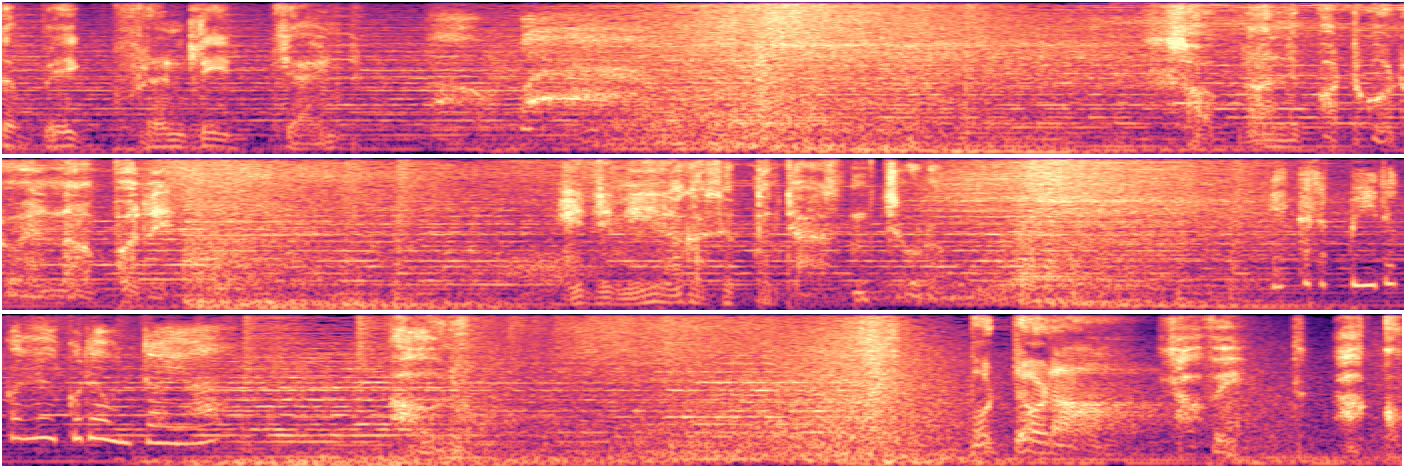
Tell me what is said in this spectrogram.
ద బిగ్ ఫ్రెండ్లీ జాయింట్ ఇది నీలాగా శబ్దం చేస్తుంది చూడు. ఇక్కడ పీడకలలు కూడా ఉంటాయా? అవును. బుడ్డోడా! రవి హక్కు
